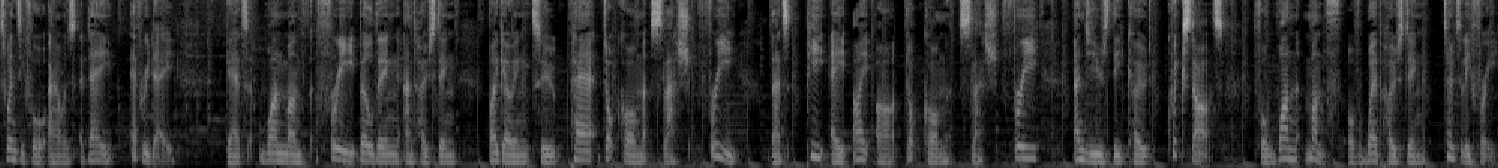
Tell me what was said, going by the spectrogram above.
24 hours a day, every day. Get one month free building and hosting by going to pair.com slash free. That's P-A-I-R dot com slash free and use the code QUICKSTART for one month of web hosting totally free.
